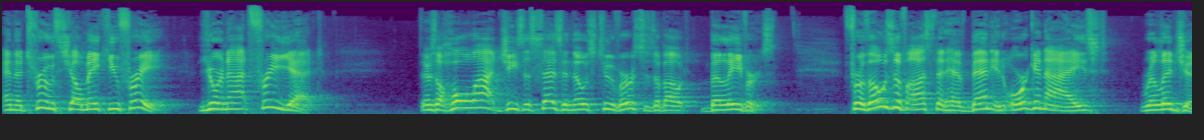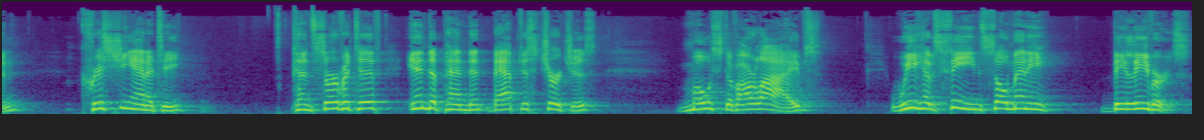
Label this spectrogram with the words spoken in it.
and the truth shall make you free. You're not free yet. There's a whole lot Jesus says in those two verses about believers. For those of us that have been in organized religion, Christianity, conservative, independent Baptist churches, most of our lives, we have seen so many believers.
